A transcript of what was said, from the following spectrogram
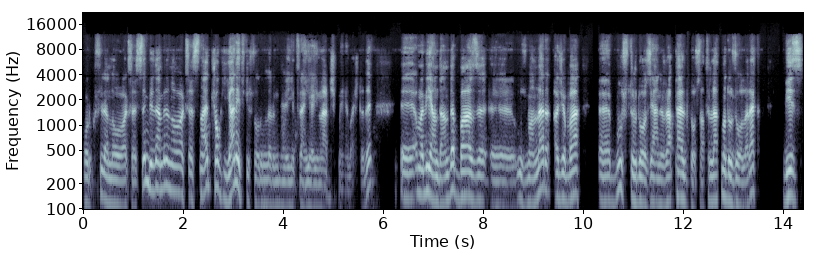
korkusuyla Novavax aşısının birdenbire Novavax aşısına ait çok yan etki sorunlarını dile getiren yayınlar çıkmaya başladı. E, ama bir yandan da bazı e, uzmanlar acaba e, booster doz yani rapel doz hatırlatma dozu olarak biz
